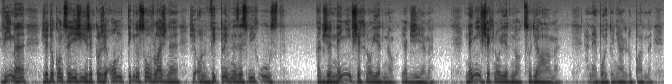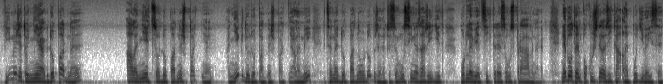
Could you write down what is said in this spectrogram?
Víme, že dokonce Ježíš řekl, že on, ty, kdo jsou vlažné, že on vyplivne ze svých úst. Takže není všechno jedno, jak žijeme. Není všechno jedno, co děláme. A neboj, to nějak dopadne. Víme, že to nějak dopadne, ale něco dopadne špatně a někdo dopadne špatně, ale my chceme dopadnout dobře, takže se musíme zařídit podle věcí, které jsou správné. Nebo ten pokušitel říká, ale podívej se,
